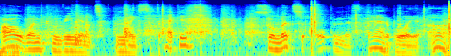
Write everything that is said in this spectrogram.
All one convenient, nice package. So let's open this bad boy up.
